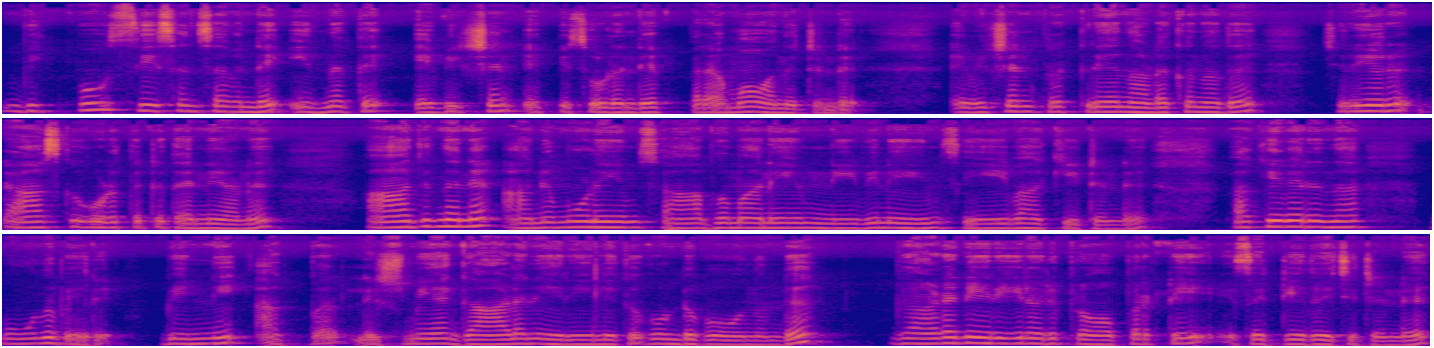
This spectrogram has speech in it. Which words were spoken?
ബിഗ് ബോസ് സീസൺ സെവന്റെ ഇന്നത്തെ എവിക്ഷൻ എപ്പിസോഡിന്റെ പ്രമോ വന്നിട്ടുണ്ട്. എവിക്ഷൻ പ്രക്രിയ നടക്കുന്നത് ചെറിയൊരു ടാസ്ക് കൊടുത്തിട്ട് തന്നെയാണ്. ആദ്യം തന്നെ അനുമോളെയും സാബുമാനെയും നിവിനെയും സേവ് ആക്കിയിട്ടുണ്ട്. ബാക്കി വരുന്ന മൂന്ന് പേര് ബിന്നി അക്ബർ ലക്ഷ്മിയെ ഗാർഡൻ ഏരിയയിലേക്ക് കൊണ്ടുപോകുന്നുണ്ട്. ഗാർഡൻ ഏരിയയിൽ ഒരു പ്രോപ്പർട്ടി സെറ്റ് ചെയ്ത് വെച്ചിട്ടുണ്ട്.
